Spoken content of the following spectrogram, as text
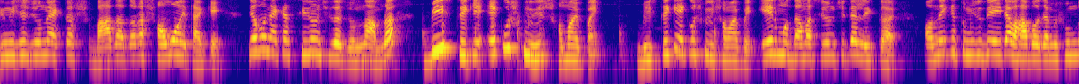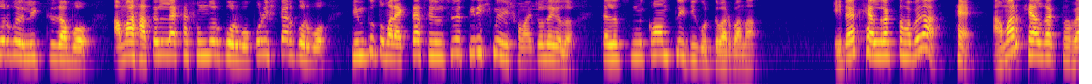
জিনিসের জন্য একটা বাধা ধরা সময় থাকে। যেমন একটা সৃজনশীলের জন্য আমরা বিশ থেকে একুশ মিনিট সময় পাই। বিশ থেকে একুশ মিনিট সময় পাই। এর মধ্যে আমার সৃজনশীলটা লিখতে হয়। অনেকে তুমি যদি এটা ভাবো যে আমি সুন্দর করে লিখতে যাব, আমার হাতের লেখা সুন্দর করব, পরিষ্কার করব, কিন্তু তোমার একটা সৃজনশীলে তিরিশ মিনিট সময় চলে গেল, তাহলে তুমি কমপ্লিটই করতে পারবা না। এটা খেয়াল রাখতে হবে না? হ্যাঁ আমার খেয়াল রাখতে হবে।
